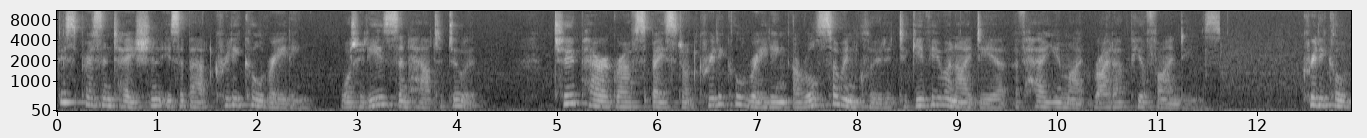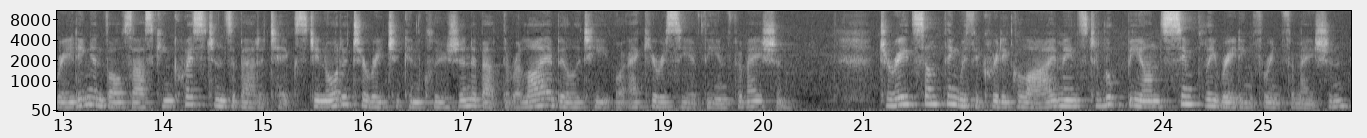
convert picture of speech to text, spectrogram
This presentation is about critical reading, what it is and how to do it. Two paragraphs based on critical reading are also included to give you an idea of how you might write up your findings. Critical reading involves asking questions about a text in order to reach a conclusion about the reliability or accuracy of the information. To read something with a critical eye means to look beyond simply reading for information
